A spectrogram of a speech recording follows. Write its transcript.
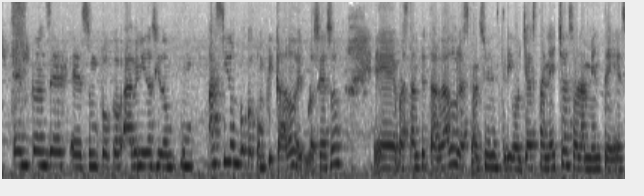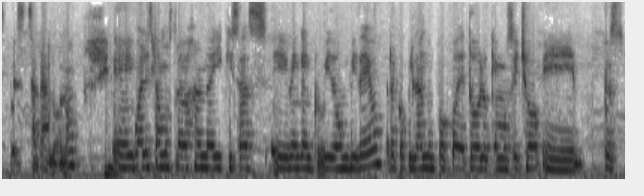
entonces es un poco, ha venido, ha sido un, ha sido un poco complicado el proceso, eh, bastante tardado, las canciones, te digo, ya están hechas, solamente es pues sacarlo, ¿no? Eh, igual estamos trabajando ahí, quizás eh, venga incluido un video recopilando un poco de todo lo que hemos hecho, pues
